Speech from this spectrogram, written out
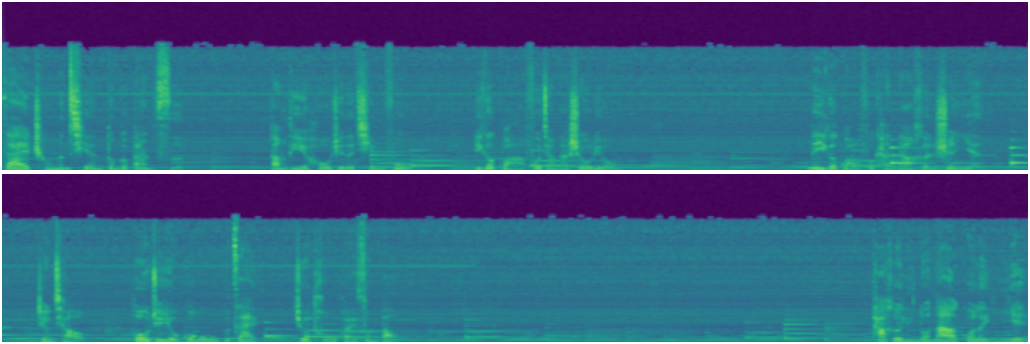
在城门前冻个半死。当地侯爵的情妇，一个寡妇将他收留。那一个寡妇看他很顺眼，正巧侯爵有公务不在，就投怀送抱。他和林多娜过了一夜。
